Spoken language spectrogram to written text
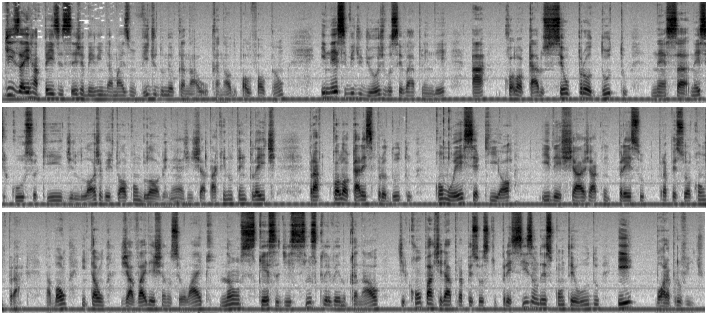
Diz aí rapaz e seja bem-vindo a mais um vídeo do meu canal, o canal do Paulo Falcão. E nesse vídeo de hoje você vai aprender a colocar o seu produto nessa, nesse curso aqui de loja virtual com blog. Né? A gente já está aqui no template para colocar esse produto como esse aqui, ó, e deixar já com preço para a pessoa comprar tá bom? Então já vai deixando o seu like, não esqueça de se inscrever no canal, de compartilhar para pessoas que precisam desse conteúdo e bora para o vídeo.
